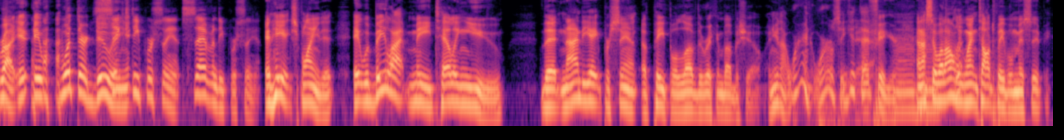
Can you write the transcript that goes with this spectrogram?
Right. It, it, what they're doing. Sixty percent, seventy percent. and he explained it. It would be like me telling you that 98% of people love the Rick and Bubba show. And you're like, where in the world does he get that figure? Mm-hmm. And I said, well, I only went and talked to people in Mississippi.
